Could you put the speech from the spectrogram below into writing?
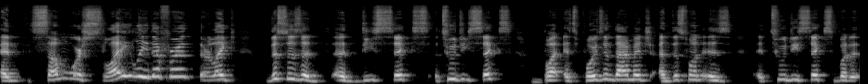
and some were slightly different. They're like, this is a, a d6, a 2d6, but it's poison damage, and this one is a 2d6, but it,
